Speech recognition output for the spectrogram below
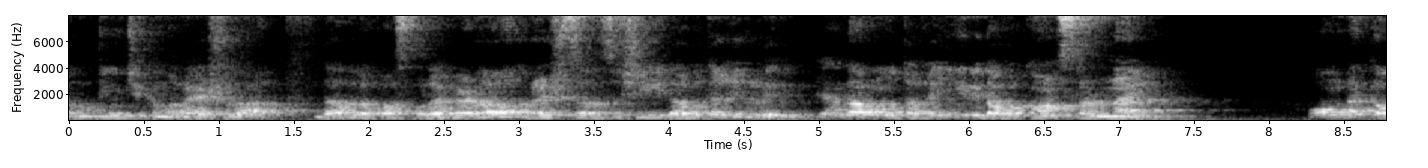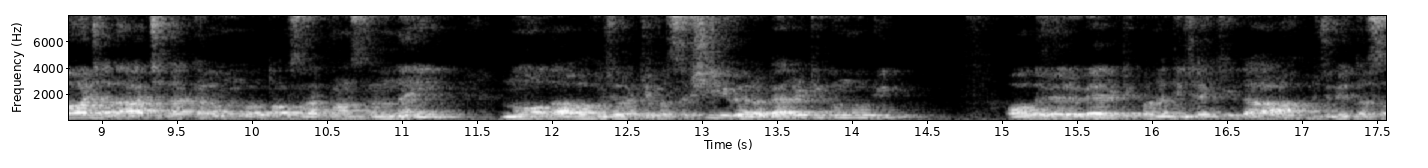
پروټین چې کومه ریشو ده دا به د فاسفولیپیډ ریش سره څه شي دا به تغیر لري یا دا به متغیر دا به کانسټنټ نه وي اومده کوجه دا چې دا کله موږ او تاسو سره کانسټنټ نه وي نو دا حجره کې به څه شي ویریبیلیټي به موجود او د ویریبیلیټي په نتیجه کې دا حجرې ته څه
